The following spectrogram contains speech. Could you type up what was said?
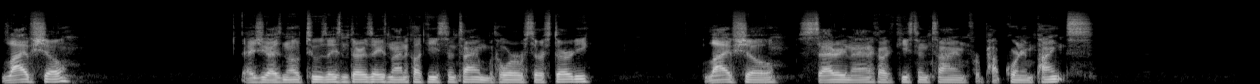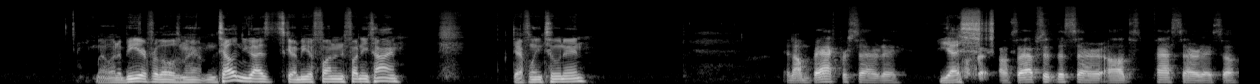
live show. As you guys know, Tuesdays and Thursdays, 9 o'clock Eastern Time with Horror SURF30. Live show, Saturday, 9 o'clock Eastern Time for Popcorn and Pints. You might want to be here for those, man. I'm telling you guys, it's going to be a fun and funny time. Definitely tune in. And I'm back for Saturday. Yes. I was absent this Saturday, uh, this past Saturday, so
